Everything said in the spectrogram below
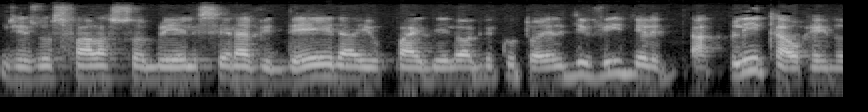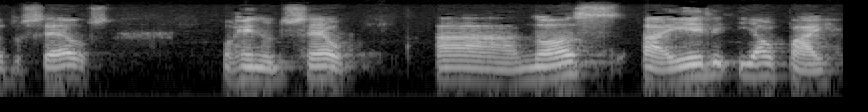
Jesus fala sobre ele ser a videira e o pai dele o agricultor. Ele divide, ele aplica o reino dos céus, o reino do céu, a nós, a ele e ao pai.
